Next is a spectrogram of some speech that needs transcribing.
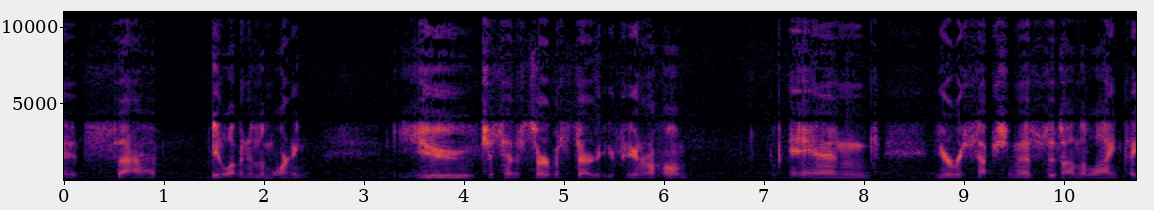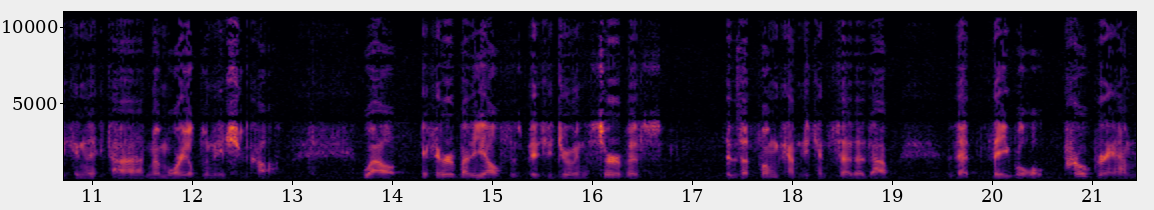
it's uh, 11 in the morning. You just had a service start at your funeral home, and your receptionist is on the line taking the uh, memorial donation call. Well, if everybody else is busy doing the service, the phone company can set it up that they will program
